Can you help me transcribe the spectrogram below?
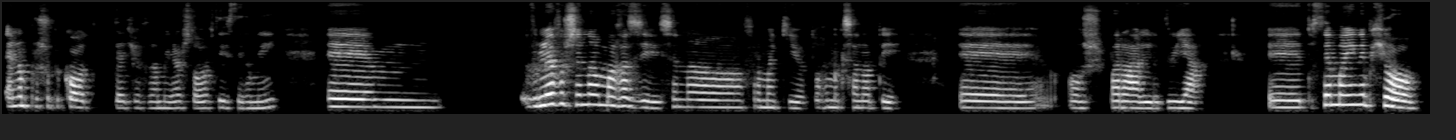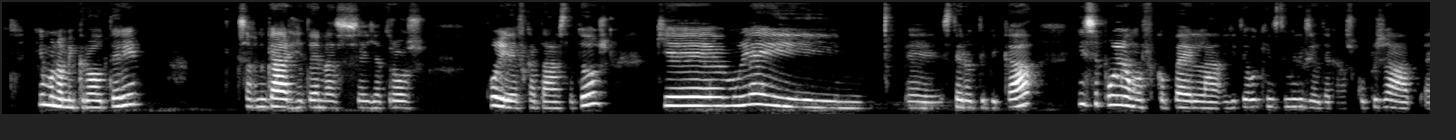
ένα προσωπικό τέτοιο θα μοιραστώ αυτή τη στιγμή. εμ, δουλεύω σε ένα μαγαζί, σε ένα φαρμακείο, το έχουμε ξαναπεί, ε, ως παράλληλη δουλειά. Ε, το θέμα είναι πιο... Ήμουνα μικρότερη, ξαφνικά έρχεται ένας ε, γιατρός πολύ ευκατάστατος και μου λέει ε, στερεοτυπικά είσαι πολύ όμορφη κοπέλα, γιατί εγώ εκείνη τη στιγμή δεν ξέρω τι έκανα, σκούπιζα, ε,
